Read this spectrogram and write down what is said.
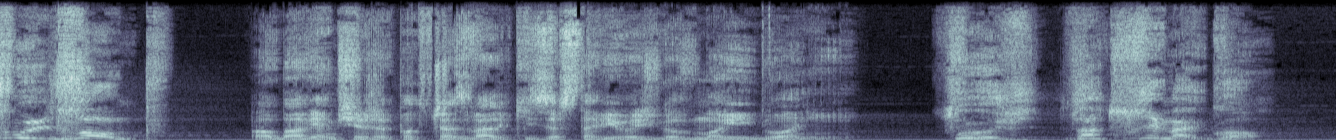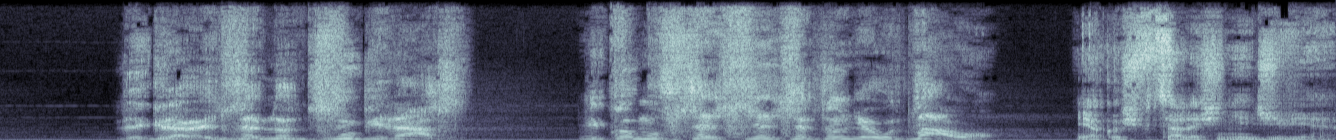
Mój ząb? Obawiam się, że podczas walki zostawiłeś go w mojej dłoni. Cóż, zatrzymaj go! Wygrałeś ze mną drugi raz. Nikomu wcześniej się to nie udało. Jakoś wcale się nie dziwię.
